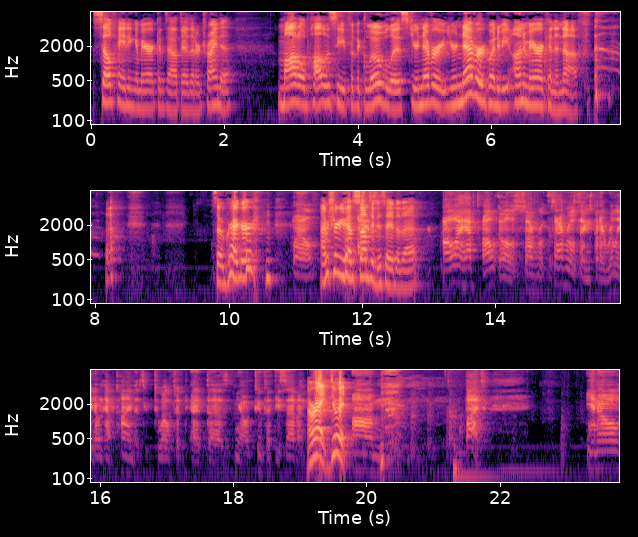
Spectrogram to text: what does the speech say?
self hating Americans out there that are trying to model policy for the globalists. You're never you're never going to be un American enough. so Gregor, Well, I'm sure you have something to say to that. all I have, all, oh, several, several things, but I really don't have time. It's twelve at uh, you know two fifty seven. All right, do it. Um, but you know,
